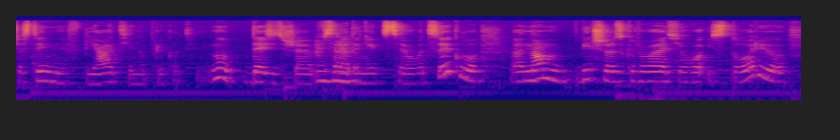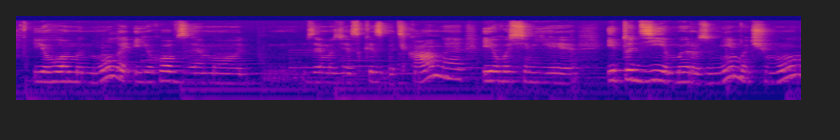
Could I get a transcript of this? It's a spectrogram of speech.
частини в п'ятій, наприклад, ну десь вже всередині цього циклу, е, нам більше розкривають його історію, його минуле і його взаємо. Взаємозв'язки з батьками і його сім'єю. І тоді ми розуміємо, чому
